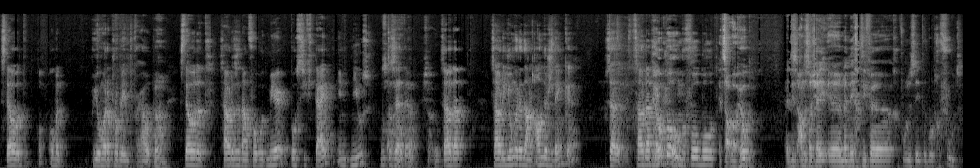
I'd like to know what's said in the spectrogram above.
Stel, om het jongerenprobleem te verhelpen. Ja. Stel dat, zouden ze dan bijvoorbeeld meer positiviteit in het nieuws moeten Zou zetten? Zou dat, zouden jongeren dan anders denken? Zou, zou dat helpen om bijvoorbeeld... Het zou wel helpen. Het is anders als jij eh, met negatieve gevoelens zit en wordt gevoed.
